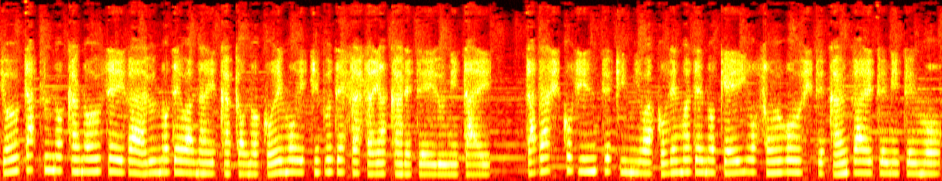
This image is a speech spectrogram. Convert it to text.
調達の可能性があるのではないかとの声も一部で囁かれているみたい。ただし個人的にはこれまでの経緯を総合して考えてみても、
